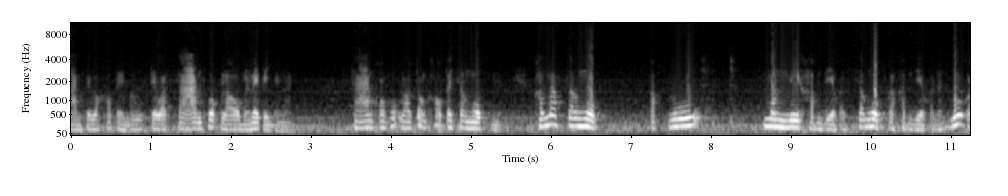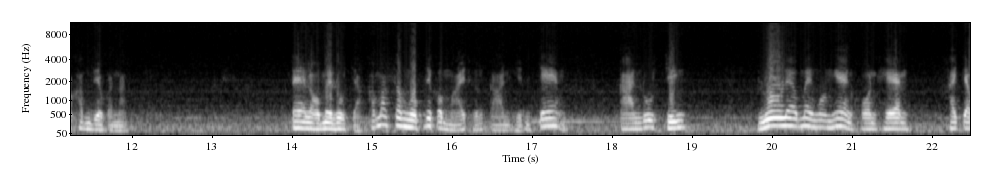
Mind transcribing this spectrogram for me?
ารแปว่าเข้าไปรู้ แต่ว่าสารพวกเรามันไม่เป็นอย่างนั้นสารของพวกเราต้องเข้าไปสงบเนี่ยคำว่าสงบกับรู้ มันมีคำเดียวกัน สงบกับคำเดียวกันนั้น รู้กับคำเดียวกันนั้น แต่เราไม่รู้จักคำว่าสงบนี่ก็หมายถึงการเห็นแจ้ง การรู้จริง รู้แล้วไม่งอแง่คอนแทน ใครจะ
